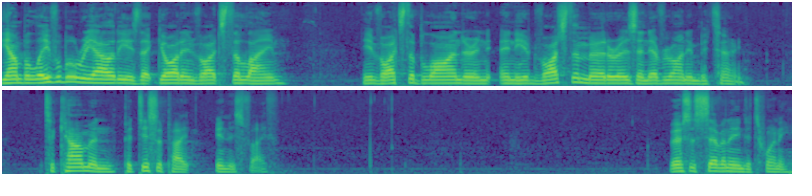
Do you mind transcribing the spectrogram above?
The unbelievable reality is that God invites the lame, he invites the blind and, and he invites the murderers and everyone in between to come and participate in this faith. Verses 17 to 20.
